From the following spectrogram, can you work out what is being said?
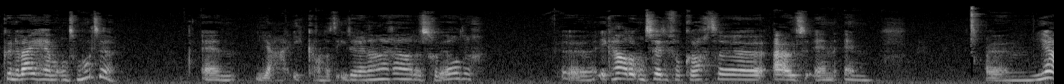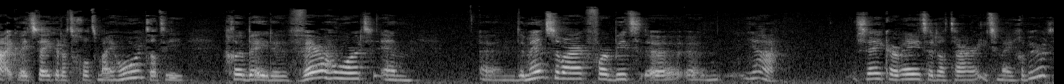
kunnen wij hem ontmoeten. En ja, ik kan dat iedereen aanraden, dat is geweldig. Ik haal er ontzettend veel kracht uit en, en Ehm, ja, ik weet zeker dat God mij hoort, dat hij gebeden verhoort. En ehm, de mensen waar ik voor bid, eh, ehm, ja, zeker weten dat daar iets mee gebeurt.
